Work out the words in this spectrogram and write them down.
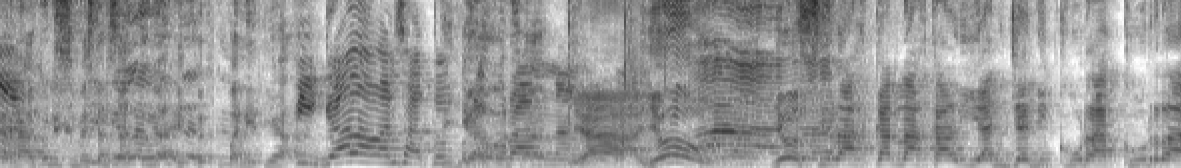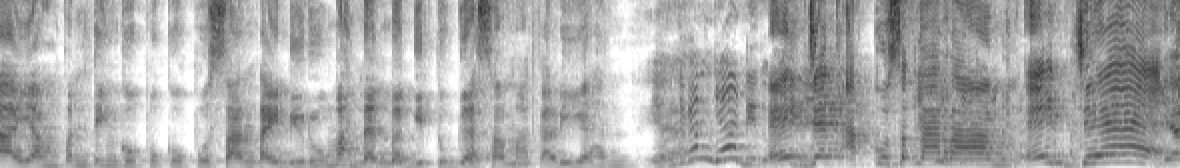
karena aku di semester Tiga 1 nggak lawan ikut satu. kepanitiaan Tiga lawan satu kura-kura satu. Ya, yo, yo silahkanlah kalian jadi kura-kura. Yang penting kupu-kupu santai di rumah dan bagi tugas sama kalian. Yang penting kan jadi tuh. Ejek aku sekarang, ejek, Ya.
